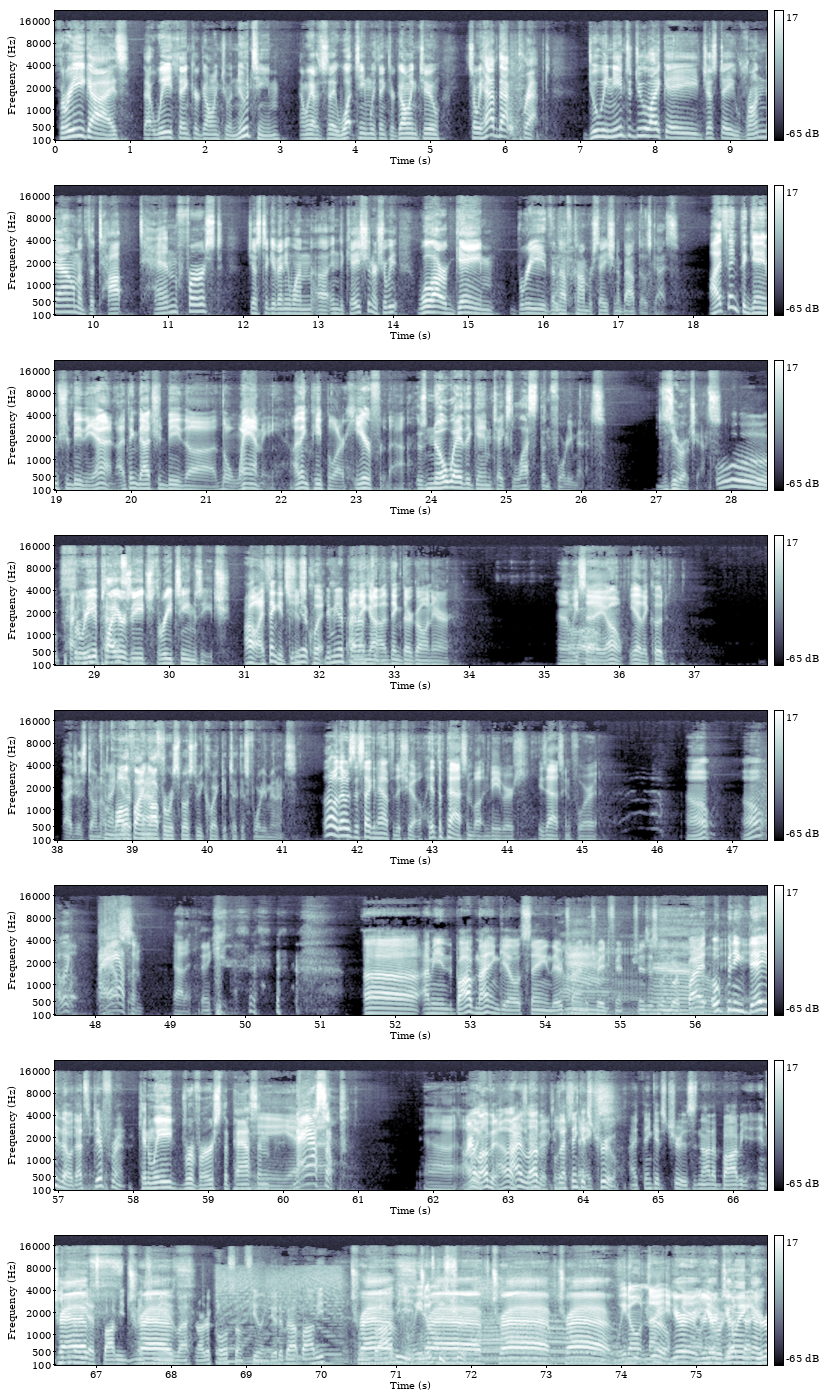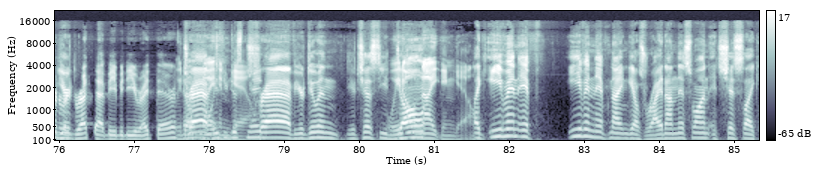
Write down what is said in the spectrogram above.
three guys that we think are going to a new team, and we have to say what team we think they're going to. So we have that prepped. Do we need to do like a just a rundown of the top 10 first, just to give anyone uh, indication, or should we? Will our game breathe enough conversation about those guys? I think the game should be the end. I think that should be the the whammy. I think people are here for that. There's no way the game takes less than 40 minutes. Zero chance. Ooh, pa- three players each, three teams each. Oh, I think it's Give just a- quick. give me a I think pass. Uh, I think they're going here. And then we say, oh. oh, yeah, they could. I just don't know. Can I get a Qualifying offer was supposed to be quick. It took us 40 minutes. Oh, that was the second half of the show. Hit the passing button, Beavers. He's asking for it. Oh, oh, I like passing. Got it. Thank you. uh, I mean, Bob Nightingale is saying they're trying to trade Fin- Francisco Lindor by Oh, opening day, though. That's different. Can we reverse the passing? Yeah. Nassip. Uh, I, like- love it. like I, love it because I Blue think it's true. I think it's true. This is not a Bobby. And even though, yes, Bobby mentioned me in Trev. his last article, so I'm feeling good about Bobby. When Trev, Bobby, We this don't- is true. Trev, Trev, Trev. We don't True. nightingale. You're- You're, you're doing that. a- You're gonna you're- regret that BBD right there. We That don't you just nightingale. made. Trev, you're doing. You're just you we don't, don't nightingale. like even if even if Nightingale's right on this one, it's just like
